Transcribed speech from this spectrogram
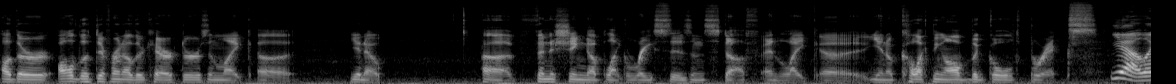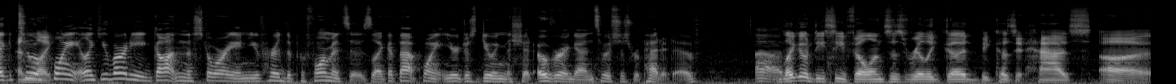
other all the different other characters and like uh you know uh finishing up like races and stuff and like uh you know collecting all the gold bricks Yeah, like And, to a like- point, like you've already gotten the story and you've heard the performances. Like at that point, you're just doing the shit over again, so it's just repetitive. Um, Lego DC Villains is really good because it has uh,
